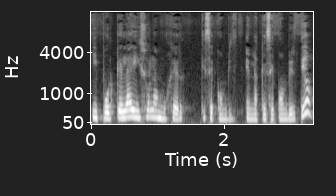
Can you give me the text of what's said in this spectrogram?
y por qué la hizo la mujer en la que se convirtió.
